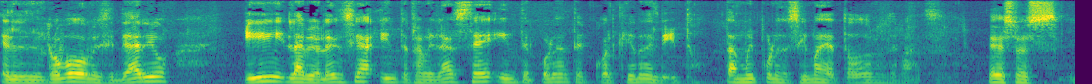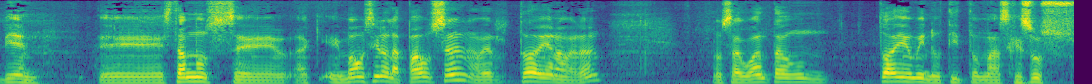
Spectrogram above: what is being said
el robo domiciliario y la violencia interfamiliar se interponen ante cualquier delito. Está muy por encima de todos los demás. Eso es, bien. Eh, estamos, eh, aquí, vamos a ir a la pausa. A ver, todavía no, ¿verdad? Nos aguanta un todavía un minutito más, Jesús.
